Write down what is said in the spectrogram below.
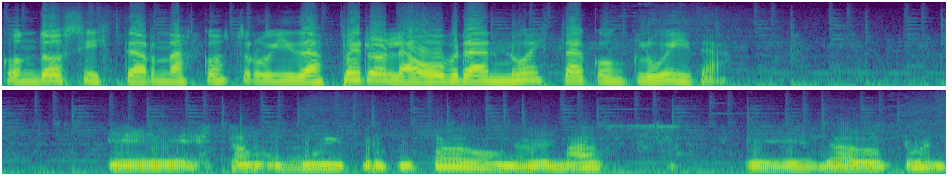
con dos cisternas construidas, pero la obra no está concluida. Eh, estamos muy preocupados, una vez más, dado que bueno,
